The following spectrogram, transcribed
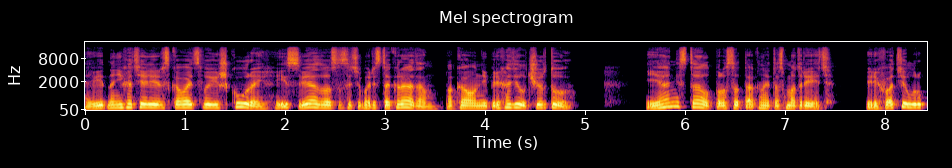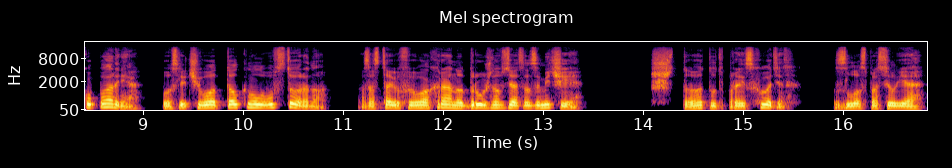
Видно, не хотели рисковать своей шкурой и связываться с этим аристократом, пока он не переходил черту. Я не стал просто так на это смотреть. Перехватил руку парня, после чего оттолкнул его в сторону, заставив его охрану дружно взяться за мечи. «Что тут происходит?» – зло спросил я.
